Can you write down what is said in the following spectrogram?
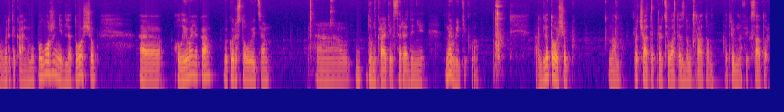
вертикальному положенні для того, щоб е, олива, яка використовується в домкраті всередині, не витікла. Так, для того, щоб нам почати працювати з домкратом, потрібно фіксатор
